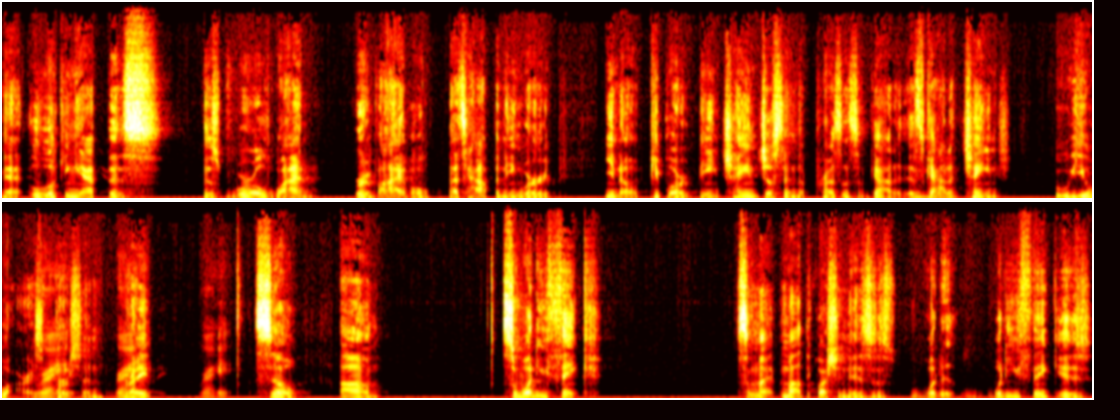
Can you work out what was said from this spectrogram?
that looking at this this worldwide revival that's happening where you know people are being changed just in the presence of God. It's got to change who you are as Right, a person, right. right? Right. So, um, so what do you think? So my, my other question is, is what is, what do you think is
